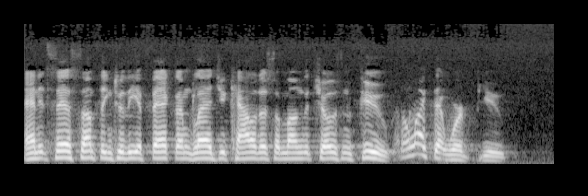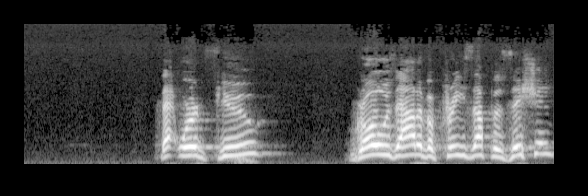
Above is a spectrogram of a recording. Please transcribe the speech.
And it says something to the effect, I'm glad you counted us among the chosen few. I don't like that word few. That word few grows out of a presupposition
